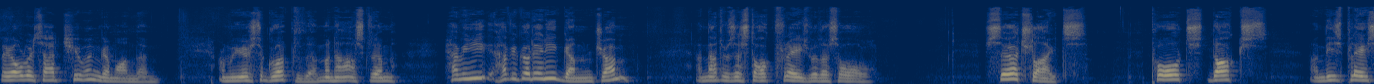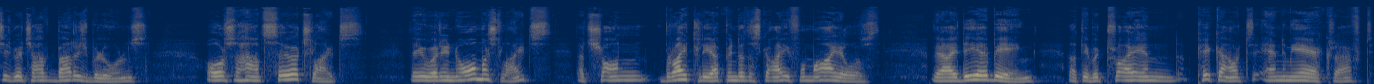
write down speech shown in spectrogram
they always had chewing gum on them. And we used to go up to them and ask them, Have you, have you got any gum, chum? and that was a stock phrase with us all. Searchlights, ports, docks, and these places which have barrage balloons also had searchlights. They were enormous lights that shone brightly up into the sky for miles. The idea being that they would try and pick out enemy aircraft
